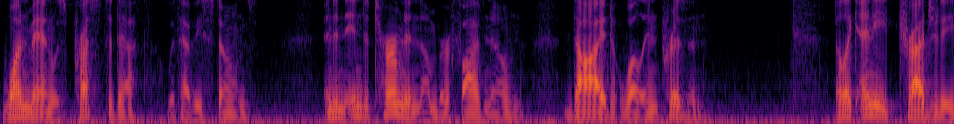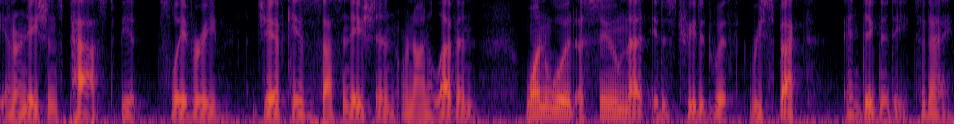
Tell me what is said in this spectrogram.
One man was pressed to death with heavy stones, and an indeterminate number, five known, died while in prison. Now, like any tragedy in our nation's past, be it slavery, JFK's assassination, or 9 11, one would assume that it is treated with respect and dignity today.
